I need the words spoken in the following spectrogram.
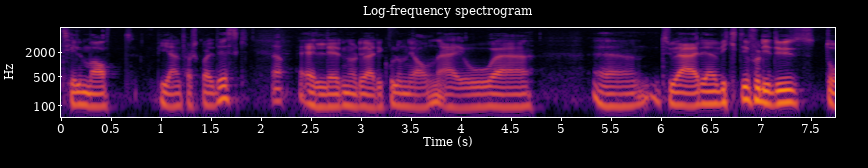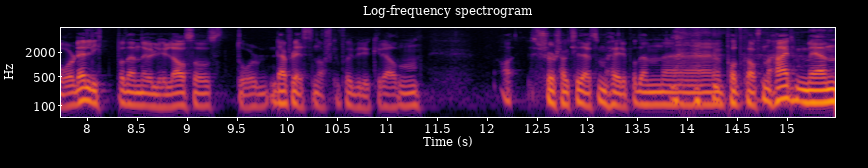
til mat via en ferskvaredisk, Ja. eller når du er i kolonialen, er jo eh, eh, tror jeg er viktig, fordi du står det litt på den ølhylla, og så står de fleste norske forbrukere av den Selvsagt ikke deg som hører på den eh, podkasten her, men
